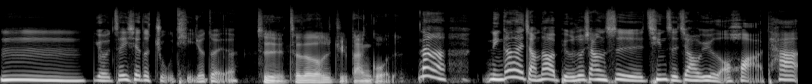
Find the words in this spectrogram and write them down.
嗯，有这些的主题就对了，是，这都都是举办过的。那您刚才讲到，比如说像是亲子教育的话，他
